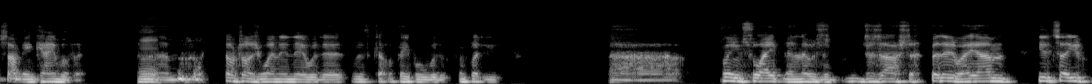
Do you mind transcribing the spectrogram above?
something came of it. Mm. Um, sometimes you went in there with a with a couple of people with a completely uh, clean slate, and it was a disaster. But anyway, um, you'd say you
